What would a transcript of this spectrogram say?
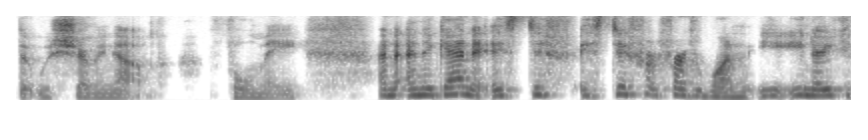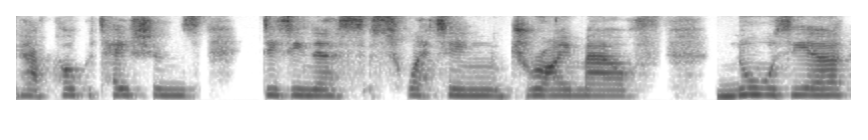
that was showing up for me. And and again, it's diff, it's different for everyone. You, you know, you can have palpitations, dizziness, sweating, dry mouth, nausea,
